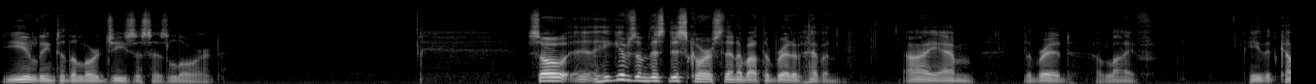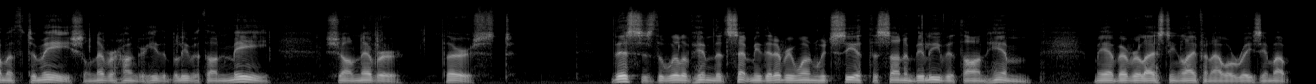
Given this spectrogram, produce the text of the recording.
yielding to the Lord Jesus as Lord. So uh, he gives them this discourse then about the bread of heaven. I am the bread of life. He that cometh to me shall never hunger. He that believeth on me shall never thirst. This is the will of him that sent me, that every one which seeth the Son and believeth on him may have everlasting life, and I will raise him up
